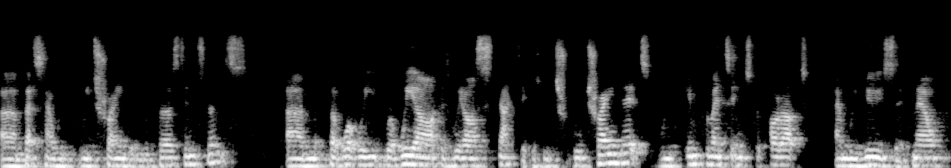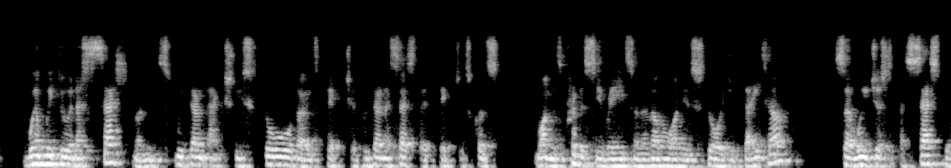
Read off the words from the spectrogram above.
Um, that's how we, we trained it in the first instance. Um, but what we what we are is we are static. because we tr we trained it, we implement it into the product, and we use it. Now when we do an assessment, we don't actually store those pictures. We don't assess those pictures because one is privacy reason, another one is storage of data. So we just assess the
